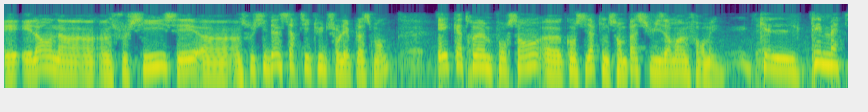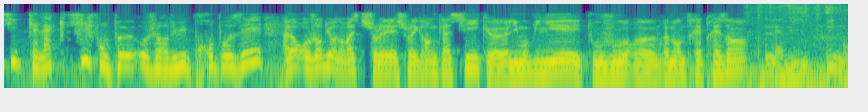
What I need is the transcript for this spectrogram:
Et, là, on a un, souci, c'est un, souci d'incertitude sur les placements et 80% euh, considèrent qu'ils ne sont pas suffisamment informés. Quelle thématique, quel actif on peut aujourd'hui proposer? Alors aujourd'hui, on en reste sur les, sur les grands classique, euh, l'immobilier est toujours euh, vraiment très présent. La vie IMO.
